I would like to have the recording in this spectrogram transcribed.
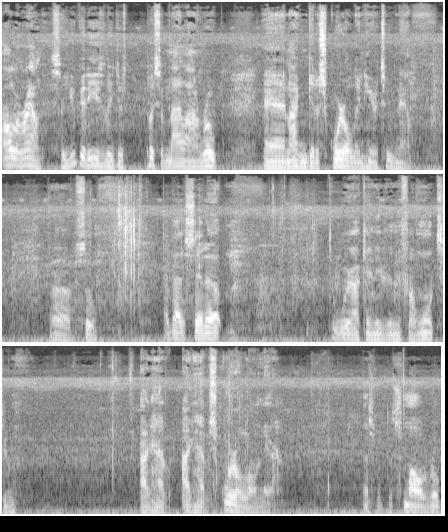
all around it, so you could easily just put some nylon rope and I can get a squirrel in here too now. Uh, so I got it set up to where I can even if I want to I can have I can have a squirrel on there. That's what the small rope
